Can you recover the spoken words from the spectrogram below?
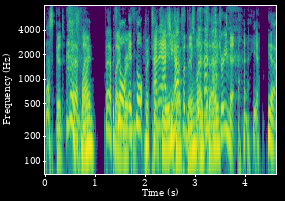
that's good. That's play. fine. Fair It's play. not. It's not and it particularly actually happened this way. I interesting. didn't I'd just say. dream it. yeah.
